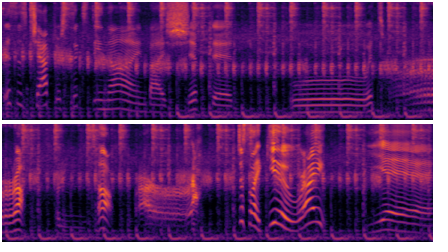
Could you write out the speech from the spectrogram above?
This is chapter 69 by Shifted. Ooh, it's rough and tough. Just like you, right? Yeah.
